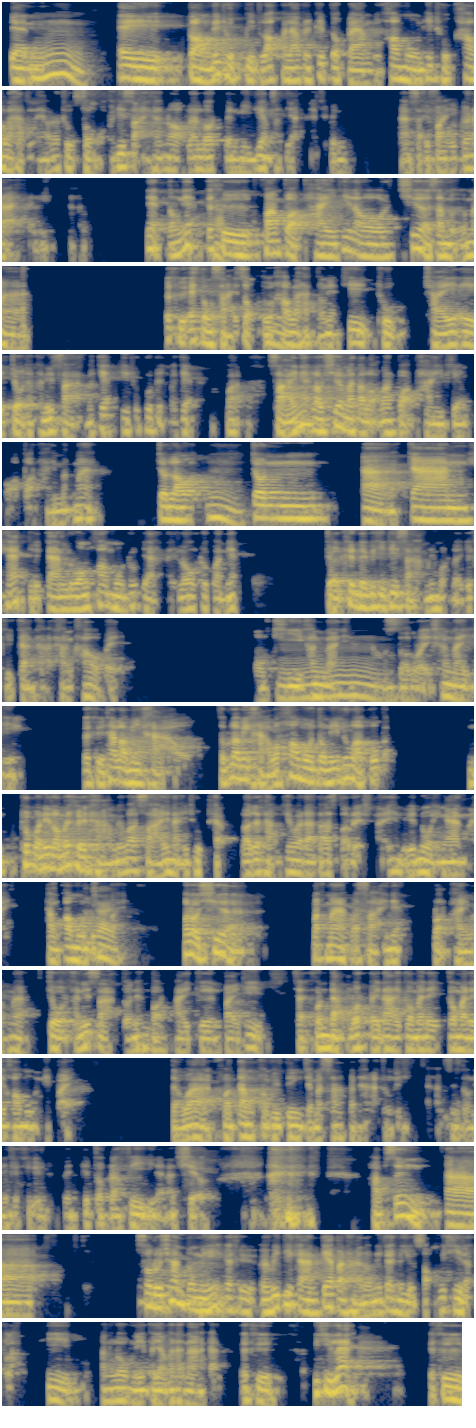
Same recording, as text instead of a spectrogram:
เปลี่ยนอืมไอ้กล่องที่ถูกปิดล็อกไปแล้วเป็นคริปโตแกรม หรือข้อมูลที่ถูกเข้ารหัสแล้ว แล้วถูกส่งออกไปที่สายข้างนอก และรถเป็นมีเดียมสักอย่างอาจจะเป็นอ่าสายไฟก็ได้อะไรอย่างนี้นะครับเนี่ยตรงเนี้ยก็ครับคือความปลอดภัยที่เราเชื่อเสมอมา ก็คือไอ้ตรงสายส่งตัวเข้ารหัสตรงเนี้ยที่ถูกใช้ไอ้โจทย์ทางคณิตศาสตร์เมื่อกี้ที่ทุกพูดถึงเมื่อกี้ว่าสายเนี่ยเราเชื่อมาตลอดว่ามันปลอดภัยเพียงพอปลอดภัยมาก ๆ จนเราอืมจนอ่าการแฮ็กหรือการล้วงข้อมูลทุกอย่างในโลกทุกวันเนี้ยเกิดขึ้นโดยวิธีที่สามนี่หมดเลยก็คือการหาทางเข้าไปเอาคีย์ข้างในอืมเอา storage ข้างในเอง ก็คือถ้าเรามีข่าว สมมติเรามีข่าวว่าข้อมูลตรงนี้รั่วปุ๊บอะ ทุกวันนี้เราไม่เคยถามเลยว่าสายไหนถูก tap เราจะถามแค่ว่า data storage ไหน หรือหน่วยงานไหนทำข้อมูลหลุดใช่ไป เพราะเราเชื่อมากๆว่าสายเนี่ยปลอดภัยมากๆ โจทย์คณิตศาสตร์ตัวนี้ปลอดภัยเกินไปที่คนดักรถไปได้ก็ไม่ได้ก็ไม่ได้ข้อมูลนี้ไป แต่ว่า quantum computing จะมาสร้างปัญหาตรงนี้นะครับซึ่งตรงนี้ก็คือเป็น cryptography ใน nutshell ครับซึ่ง solution ตรงนี้ก็คือวิธีการแก้ปัญหาตรงนี้ก็มีอยู่สองวิธีหลักๆ ที่ทั้งโลกนี้พยายามพัฒนากัน ก็คือ วิธีแรกก็คือ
